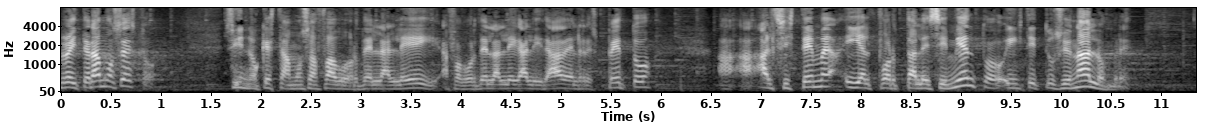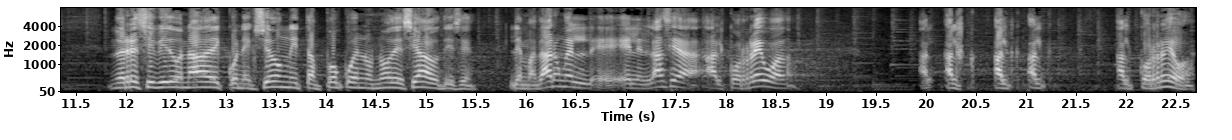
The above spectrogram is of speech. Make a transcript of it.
reiteramos esto, sino que estamos a favor de la ley, a favor de la legalidad, del respeto al sistema y al fortalecimiento institucional, hombre. No he recibido nada de conexión ni tampoco en los no deseados, dice. Le mandaron el, enlace al correo, al, correo.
